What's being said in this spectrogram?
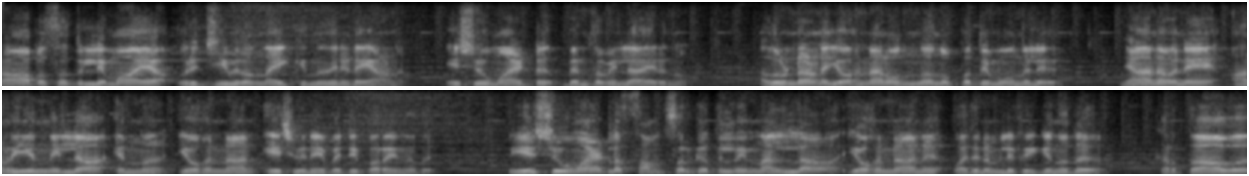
താപസതുല്യമായ ഒരു ജീവിതം നയിക്കുന്നതിനിടെയാണ്. യേശുവുമായിട്ട് ബന്ധമില്ലായിരുന്നു. അതുകൊണ്ടാണ് യോഹന്നാൻ ഒന്ന് മുപ്പത്തി മൂന്നിൽ ഞാൻ അവനെ അറിയുന്നില്ല എന്ന് യോഹന്നാൻ യേശുവിനെ പറ്റി പറയുന്നത്. യേശുവുമായിട്ടുള്ള സംസർഗത്തിൽ നിന്നല്ല യോഹന്നാന് വചനം ലഭിക്കുന്നത് കർത്താവ്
